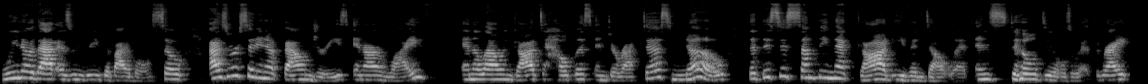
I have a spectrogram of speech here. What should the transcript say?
We know that as we read the Bible. So, as we're setting up boundaries in our life and allowing God to help us and direct us, know that this is something that God even dealt with and still deals with, right?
